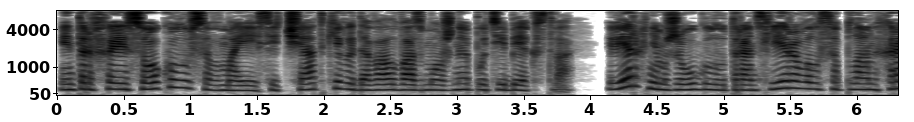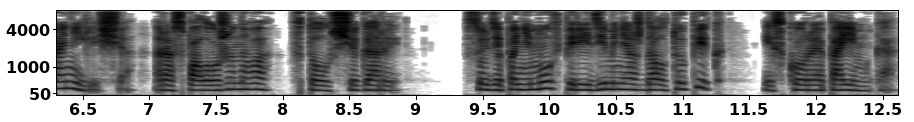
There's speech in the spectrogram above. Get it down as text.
Интерфейс Окулуса в моей сетчатке выдавал возможные пути бегства. В верхнем же углу транслировался план хранилища, расположенного в толще горы. Судя по нему, впереди меня ждал тупик и скорая поимка.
